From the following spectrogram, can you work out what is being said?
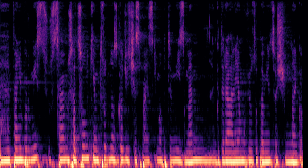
E, Panie burmistrzu, z całym szacunkiem trudno zgodzić się z pańskim optymizmem, gdy realia mówią zupełnie coś innego.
